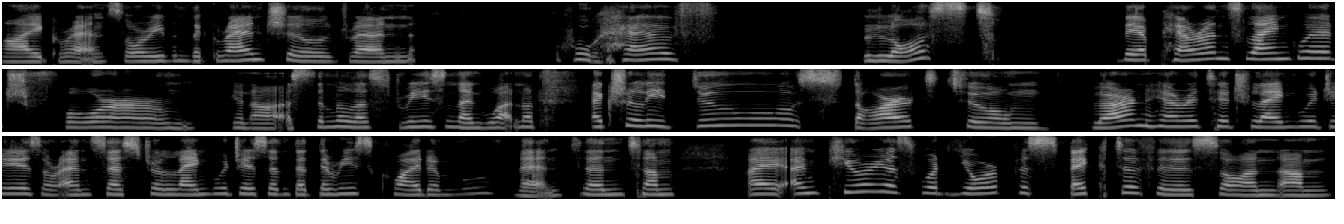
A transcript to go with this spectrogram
migrants or even the grandchildren who have lost their parents' language for you know a similar reason and whatnot actually do start to learn heritage languages or ancestral languages and that there is quite a movement. And um, I, am curious what your perspective is on um,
